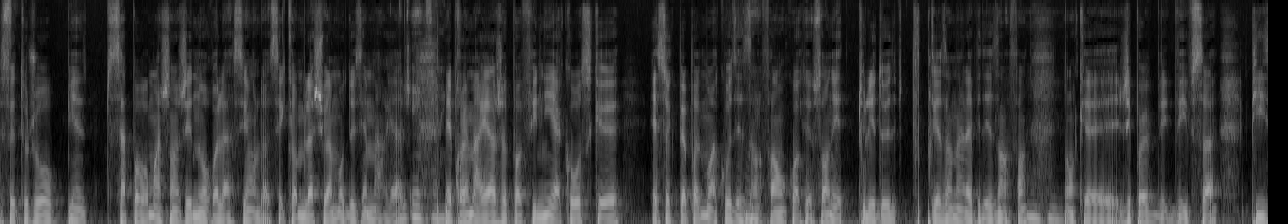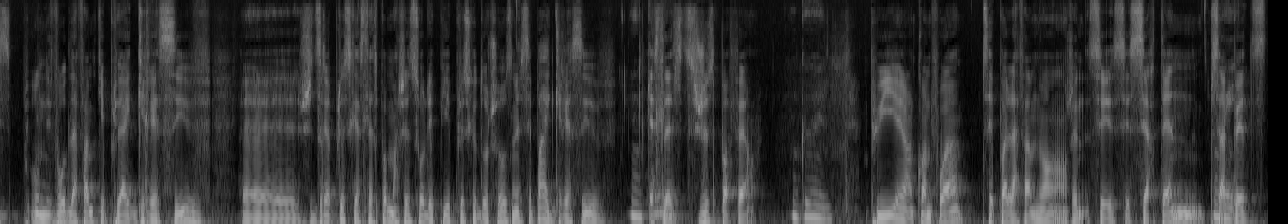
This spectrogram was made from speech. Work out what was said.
C'est toujours bien. Ça n'a pas vraiment changé nos relations. là. C'est comme là, je suis à mon deuxième mariage. Exact. Mes premiers mariages n'ont pas fini à cause que elle s'occupait pas de moi à cause des enfants ou quoi que ce soit? On est tous les deux présents dans la vie des enfants. Mhm. Donc, euh, j'ai pas vi- vivre ça. Puis, au niveau de la femme qui est plus agressive, euh, je dirais plus qu'elle se laisse pas marcher sur les pieds plus que d'autres choses, mais c'est pas agressive. Ok. Elle se laisse juste pas faire. Good. Puis, euh, encore une fois, c'est pas la femme noire, en c'est c'est certaine. Puis Ça Oui. peut être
